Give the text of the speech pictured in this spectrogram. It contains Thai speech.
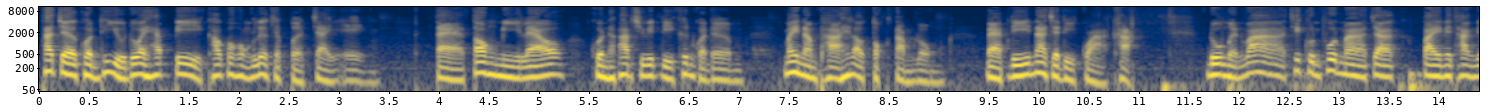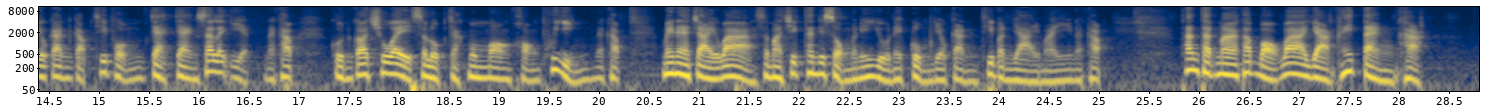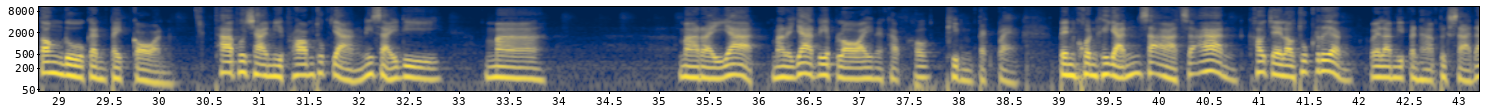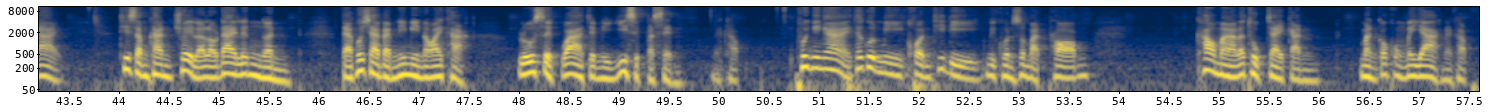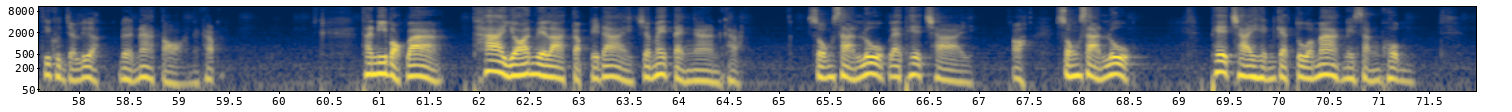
ถ้าเจอคนที่อยู่ด้วย happy เขาก็คงเลือกจะเปิดใจเอง แต่ต้องมีแล้วคุณภาพชีวิตดีขึ้นกว่าเดิม ไม่นำพาให้เราตกต่ำลง แบบนี้น่าจะดีกว่าค่ะ ดูเหมือนว่าที่คุณพูดมาจะไปในทางเดียวกันกับที่ผมแจกแจงซะละเอียดนะครับ คุณก็ช่วยสรุปจากมุมมองของผู้หญิงนะครับ ไม่แน่ใจว่าสมาชิกท่านที่ส่งมานี้อยู่ในกลุ่มเดียวกันที่บรรยายไหมนะครับ ท่านถัดมาครับบอกว่าอยากให้แต่งค่ะ ต้องดูกันไปก่อน ถ้าผู้ชายมีพร้อมทุกอย่างนิสัยดี มามารยาทมารยาทเรียบร้อยนะครับเขาพิมพ์แปลกๆ เป็นคนขยันสะอาดสะอ้าน เข้าใจเราทุกเรื่อง เวลามีปัญหาปรึกษาได้ ที่สำคัญช่วยเหลือเราได้เรื่องเงิน แต่ผู้ชายแบบนี้มีน้อยค่ะ รู้สึกว่าจะมี 20%นะครับพูดง่ายๆ ถ้าคุณมีคนที่ดีมีคุณสมบัติพร้อม เข้ามาแล้วถูกใจกัน มันก็คงไม่ยากนะครับ ที่คุณจะเลือกเดินหน้าต่อนะครับท่านนี้บอกว่า ถ้าย้อนเวลากลับไปได้จะไม่แต่งงานค่ะ สงสารลูกและเพศชายอ๋อสงสารลูก เพศชายเห็นแก่ตัวมากในสังคม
